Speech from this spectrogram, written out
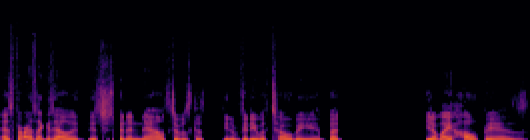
As far as I can tell, it, it's just been announced. It was this, you know, video with Tobi. But, you know, my hope is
